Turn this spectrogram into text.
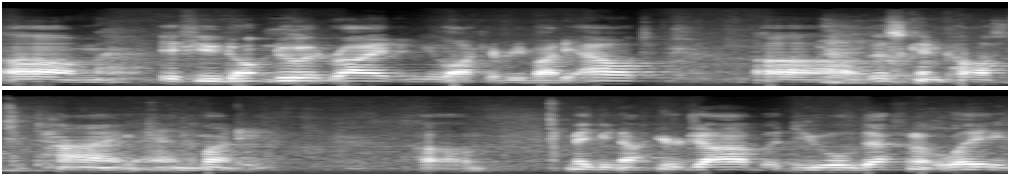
Um, if you don't do it right and you lock everybody out, uh, this can cost time and money. Um, maybe not your job, but you will definitely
